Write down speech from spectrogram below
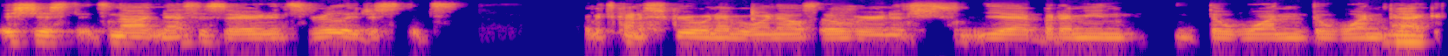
it's just it's not necessary, and it's really just it's it's kind of screwing everyone else over, and it's yeah. But I mean, the one the one pack of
